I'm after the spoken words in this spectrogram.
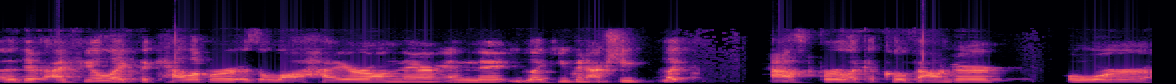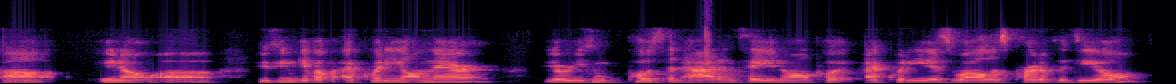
uh, that I feel like the caliber is a lot higher on there and that like you can actually like ask for like a co-founder or uh, mm-hmm. uh, you know, uh, you can give up equity on there or you can post an ad and say, you know, I'll put equity as well as part of the deal.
